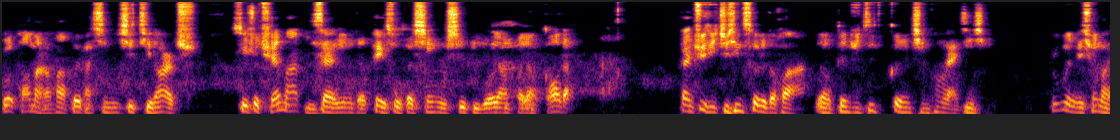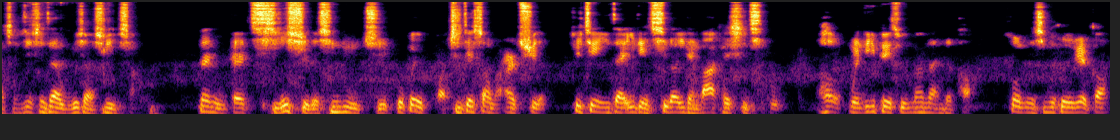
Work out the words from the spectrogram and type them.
如果跑马的话，会把心率是提到二区。所以说，全马比赛用的配速和心率是比有氧跑要高的。但具体执行策略的话，要根据自个人情况来进行。如果你的全马成绩是在五个小时以上，那你的起始的心率值不会直接上到二区的，就建议在一点七到一点八开始起步，然后稳定配速，慢慢的跑，后面的心率会越高。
